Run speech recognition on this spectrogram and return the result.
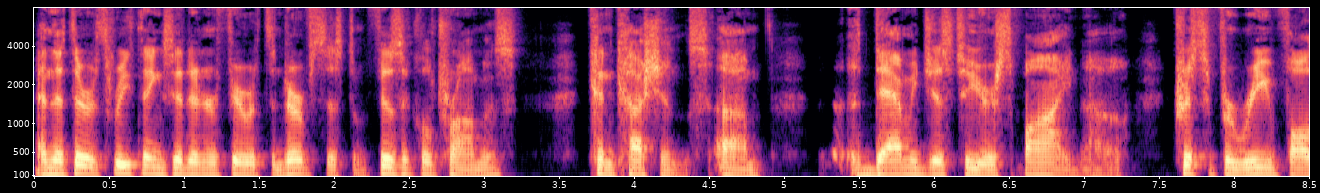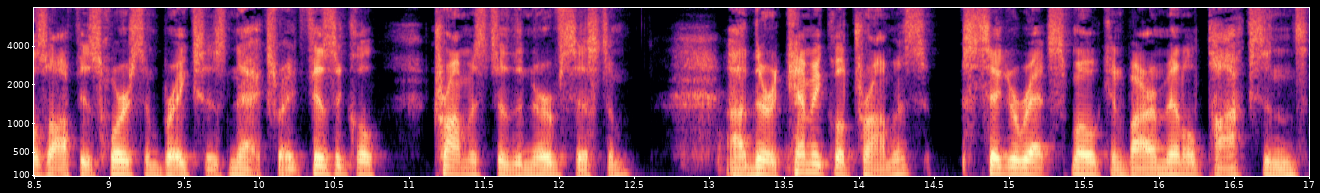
And that there are three things that interfere with the nerve system physical traumas, concussions, um, damages to your spine. Uh, Christopher Reeve falls off his horse and breaks his neck, right? Physical traumas to the nerve system. Uh, there are chemical traumas, cigarette smoke, environmental toxins,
